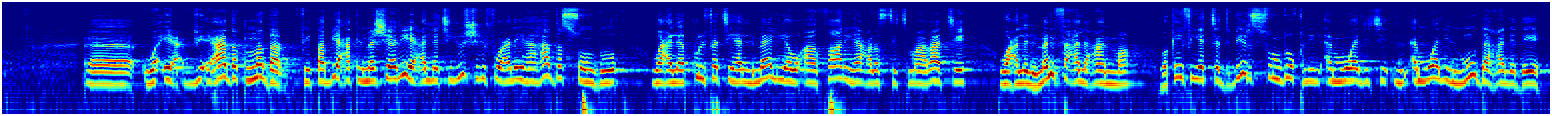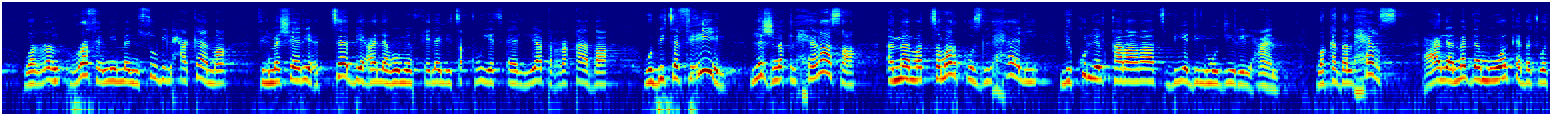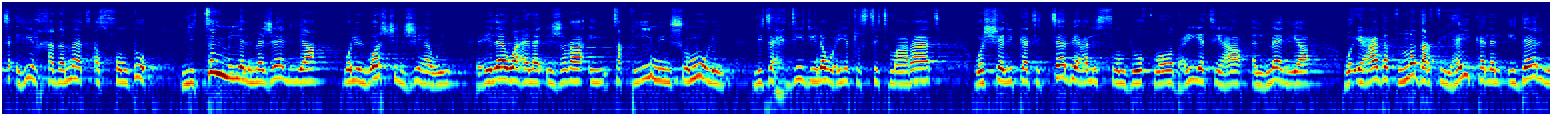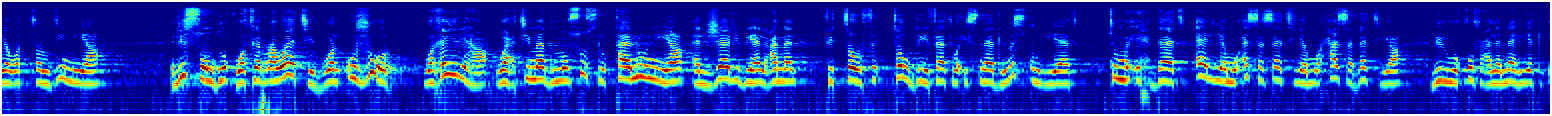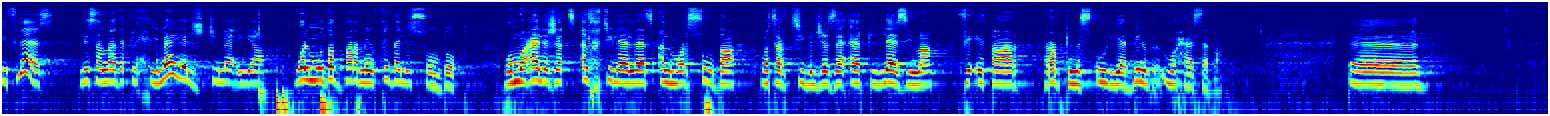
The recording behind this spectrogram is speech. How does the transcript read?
وإعادة النظر في طبيعة المشاريع التي يشرف عليها هذا الصندوق وعلى كلفتها المالية وآثارها على استثماراته وعلى المنفعة العامة وكيفية تدبير الصندوق للأموال, للأموال المودعة لديه والرفع من منسوب الحكامة في المشاريع التابعة له من خلال تقوية آليات الرقابة وبتفعيل لجنة الحراسة أمام التمركز الحالي لكل القرارات بيد المدير العام. وكذا الحرص على مدى مواكبة وتأهيل خدمات الصندوق للتنمية المجالية وللورش الجهوي علاوة على إجراء تقييم شمولي لتحديد نوعية الاستثمارات والشركات التابعة للصندوق ووضعيتها المالية وإعادة النظر في الهيكلة الإدارية والتنظيمية للصندوق وفي الرواتب والأجور وغيرها واعتماد النصوص القانونية الجاري بها العمل في التوظيفات وإسناد المسؤوليات ثم إحداث آلية مؤسساتية محاسباتية للوقوف على ماهية الإفلاس لصناديق الحماية الاجتماعية والمدبرة من قبل الصندوق ومعالجة الاختلالات المرصودة وترتيب الجزاءات اللازمة في إطار ربط المسؤولية بالمحاسبة. أه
